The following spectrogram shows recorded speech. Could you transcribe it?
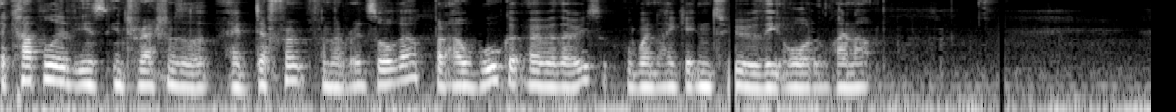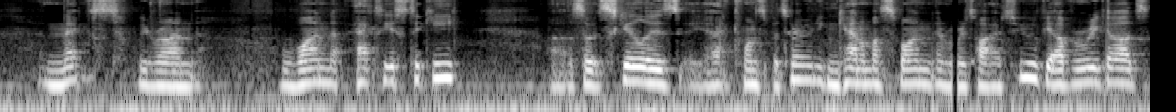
a couple of his interactions are, different from the Red Zorga, but I will go over those when I get into the order lineup. Next, we run one Axios Sticky, uh, so its skill is act once per turn, you can counterblast one and retire two if you have regards,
